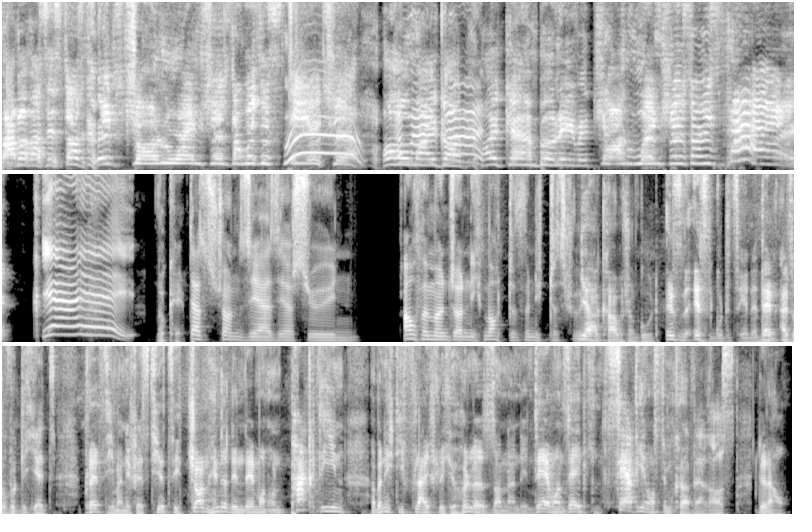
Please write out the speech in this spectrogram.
Aber was ist das? It's John Winchester with a steel chair. Oh, my God. I can't believe it. John Winchester is back. Yay! Okay. Das ist schon sehr, sehr schön. Auch wenn man John nicht mochte, finde ich das schön. Ja, kam schon gut. Ist, ist eine gute Szene. Denn, also wirklich jetzt, plötzlich manifestiert sich John hinter den Dämon und packt ihn, aber nicht die fleischliche Hülle, sondern den Dämon selbst und zerrt ihn aus dem Körper heraus. Genau.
